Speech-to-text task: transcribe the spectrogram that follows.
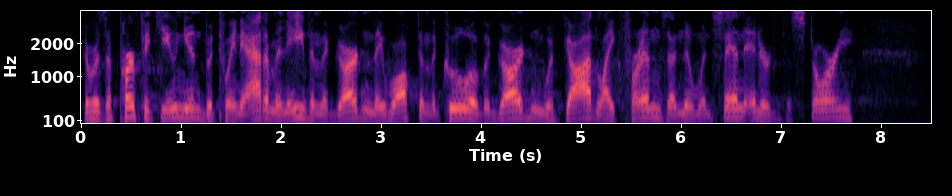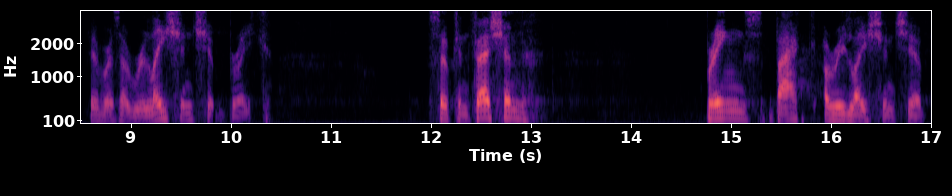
There was a perfect union between Adam and Eve in the garden. They walked in the cool of the garden with God like friends, and then when sin entered the story, there was a relationship break. So confession brings back a relationship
